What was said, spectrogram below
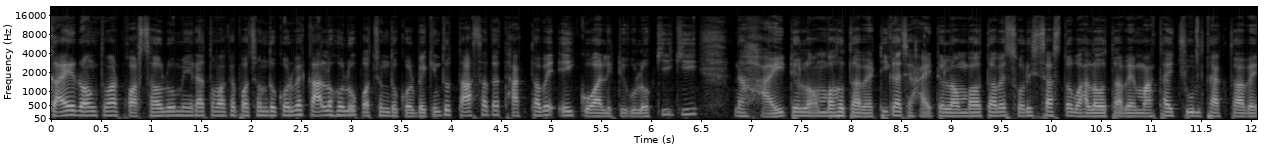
গায়ের রং তোমার ফর্সা হলেও মেয়েরা তোমাকে পছন্দ করবে, কালো হলেও পছন্দ করবে, কিন্তু তার সাথে থাকতে হবে এই কোয়ালিটিগুলো। কি কি? না, হাইটে লম্বা হতে হবে, ঠিক আছে? হাইটে লম্বা হতে হবে, শরীর স্বাস্থ্য ভালো হতে হবে, মাথায় চুল থাকতে হবে।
